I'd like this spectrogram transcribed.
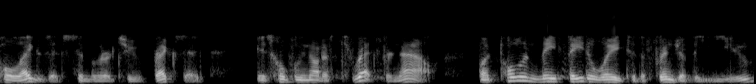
Polexit similar to Brexit is hopefully not a threat for now, but Poland may fade away to the fringe of the EU,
